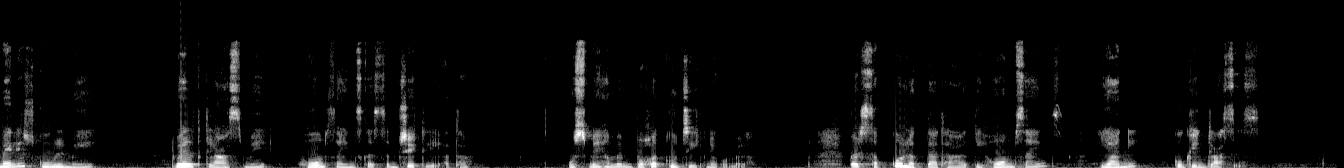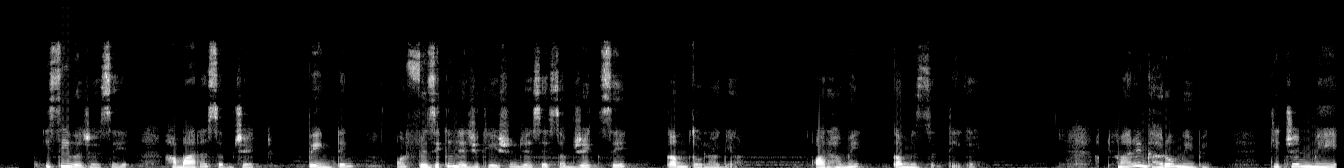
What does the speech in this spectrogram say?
मैंने स्कूल में ट्वेल्थ क्लास में होम साइंस का सब्जेक्ट लिया था। उसमें हमें बहुत कुछ सीखने को मिला। पर सबको लगता था कि होम साइंस यानी कुकिंग क्लासेस इसी वजह से हमारा सब्जेक्ट पेंटिंग और फ़िज़िकल एजुकेशन जैसे सब्जेक्ट से कम तोला गया और हमें कम इज़्ज़त दी गई। हमारे घरों में भी किचन में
